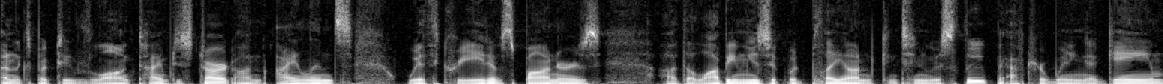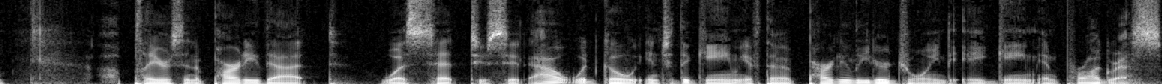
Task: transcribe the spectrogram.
unexpectedly long time to start on islands with creative spawners. Uh, the lobby music would play on continuous loop after winning a game. Uh, players in a party that was set to sit out would go into the game if the party leader joined a game in progress.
